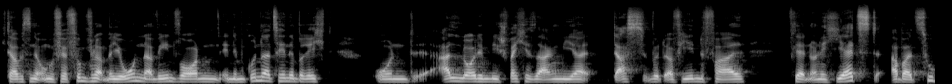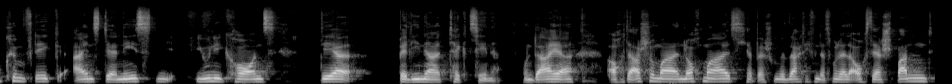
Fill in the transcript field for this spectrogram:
ich glaube, es sind ja ungefähr 500 Millionen erwähnt worden in dem Gründerzähnebericht und alle Leute mit die Schwäche sagen mir, das wird auf jeden Fall, vielleicht noch nicht jetzt, aber zukünftig eins der nächsten Unicorns der Berliner Tech-Szene. Und daher auch da schon mal nochmals, ich habe ja schon gesagt, ich finde das Modell auch sehr spannend,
